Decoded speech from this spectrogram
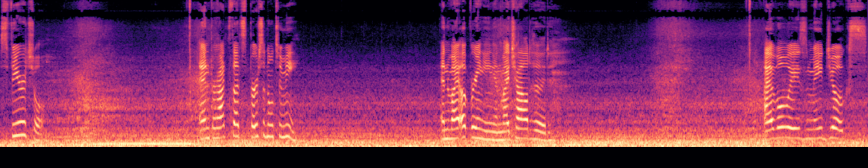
spiritual. And perhaps that's personal to me. And my upbringing and my childhood. I have always made jokes,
